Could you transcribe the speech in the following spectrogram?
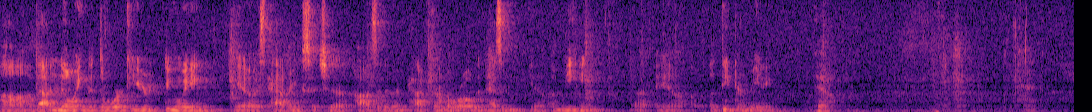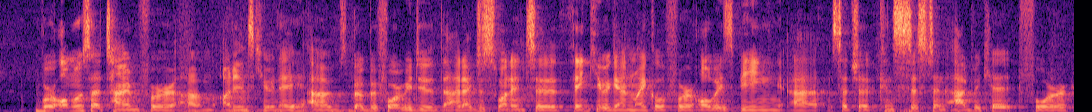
uh, about knowing that the work you're doing, you know, is having such a positive impact on the world. It has a you know a meaning, uh, you know, a deeper meaning. Yeah. We're almost at time for um, audience Q&A, uh, but before we do that, I just wanted to thank you again, Michael, for always being uh, such a consistent advocate for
